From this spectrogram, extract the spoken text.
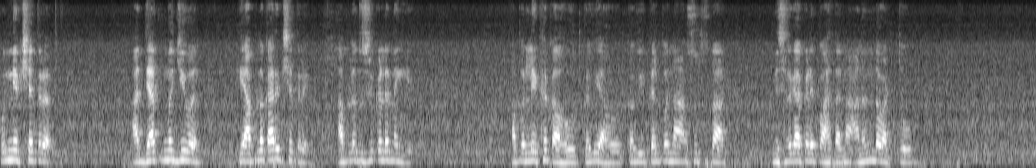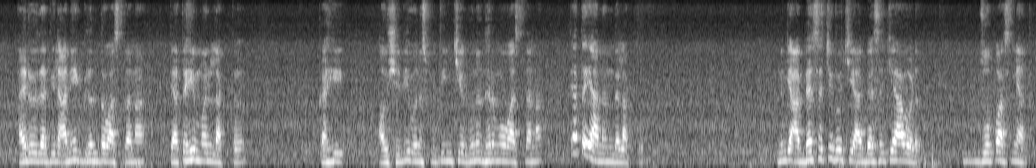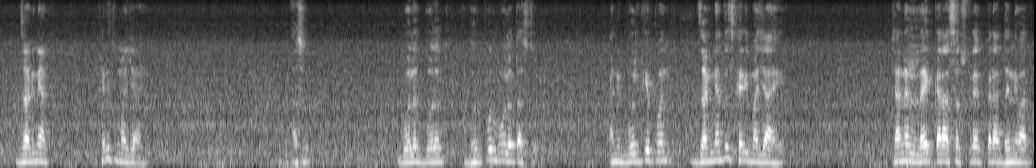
पुण्यक्षेत्र अध्यात्म जीवन हे आपलं कार्यक्षेत्र आहे. आपलं दुसरीकडं नाही आहे आपण लेखक आहोत कवी आहोत कवी कल्पना सुचतात निसर्गाकडे पाहताना आनंद वाटतो. आयुर्वेदातील अनेक ग्रंथ वाचताना त्यातही मन लागतं. काही औषधी वनस्पतींचे गुणधर्म वाचताना त्यातही आनंद लागतो. म्हणजे अभ्यासाची रुची अभ्यासाची आवड जोपासण्यात जगण्यात खरीच मजा आहे. असं. बोलत बोलत भरपूर बोलत असतो. आणि बोलके पण जगण्यातच खरी मजा आहे. चॅनल लाईक करा सबस्क्राईब करा. धन्यवाद.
